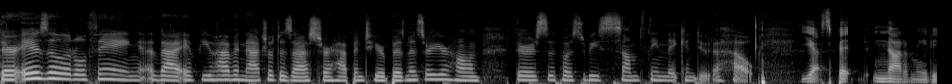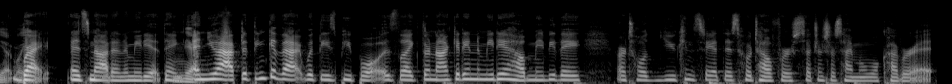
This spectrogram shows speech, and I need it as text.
there is a little thing that if you have a natural disaster happen to your business or your home, there's supposed to be something they can do to help. yes, but not immediately. Right. It's not an immediate thing. Yeah. And you have to think of that with these people is like they're not getting immediate help. Maybe they are told you can stay at this hotel for such and such time and we'll cover it.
